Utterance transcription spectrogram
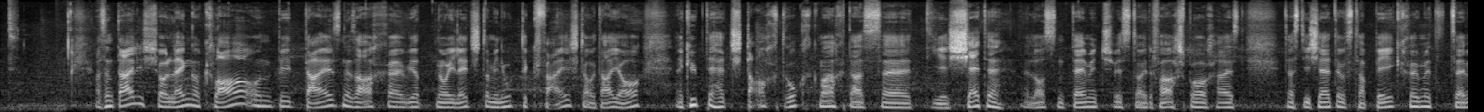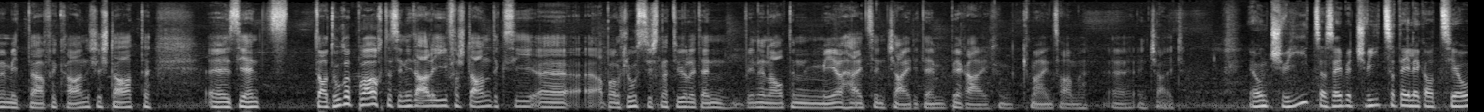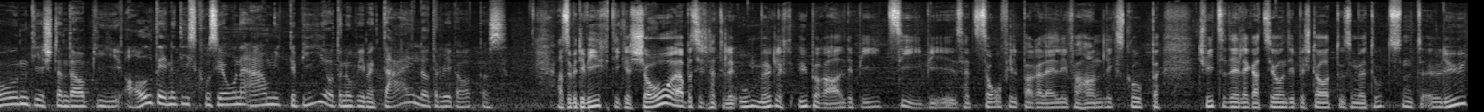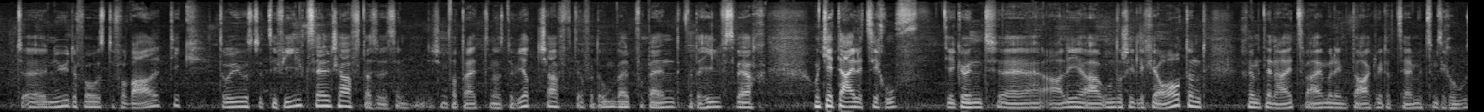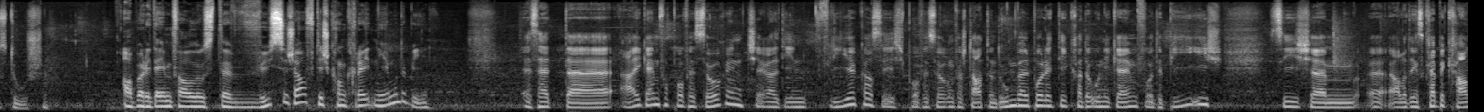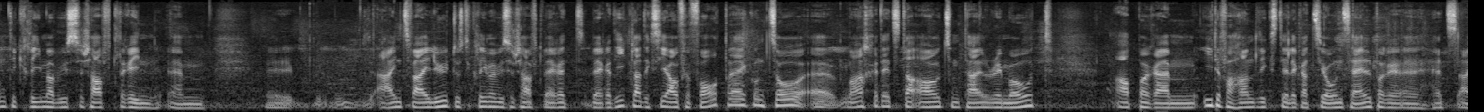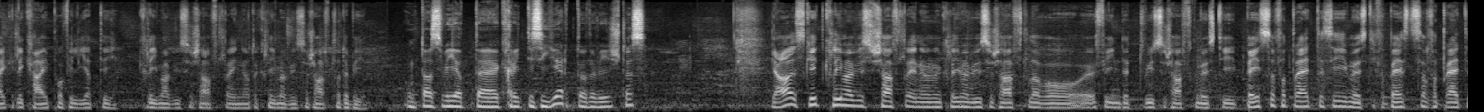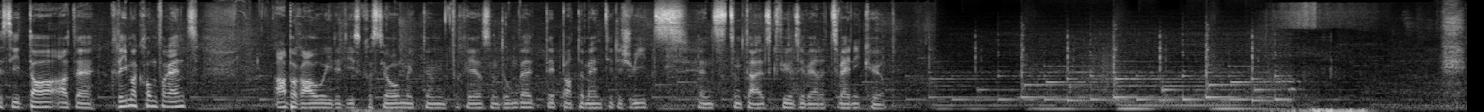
Also ein Teil ist schon länger klar und bei teilweise Sachen wird noch in letzter Minute gefeilscht, auch dieses Jahr. Ägypten hat stark Druck gemacht, dass äh, die Schäden, Loss and Damage, wie es da in der Fachsprache heißt, dass die Schäden aufs Tapet kommen, zusammen mit den afrikanischen Staaten. Äh, sie haben da durchgebracht, da sind nicht alle einverstanden gewesen, äh, aber am Schluss ist es natürlich dann wie eine Art Mehrheitsentscheid in diesem Bereich, ein gemeinsamer äh, Entscheid. Ja, und die Schweiz, also eben die Schweizer Delegation, die ist dann da bei all diesen Diskussionen auch mit dabei oder nur bei einem Teil oder wie geht das? Also bei den wichtigen schon, aber es ist natürlich unmöglich, überall dabei zu sein. Es hat so viele parallele Verhandlungsgruppen. Die Schweizer Delegation die besteht aus einem Dutzend Leuten, äh, neun davon aus der Verwaltung, drei aus der Zivilgesellschaft, also es sind, ist ein Vertreter aus der Wirtschaft, von der Umweltverbände, von der Hilfswerk und die teilen sich auf. Die gehen äh, alle an unterschiedliche Orte und kommen dann ein-, zweimal im Tag wieder zusammen, um sich austauschen. Aber in dem Fall aus der Wissenschaft ist konkret niemand dabei? Es hat äh, eine Genfer Professorin, Geraldine Flieger, sie ist Professorin für Stadt- und Umweltpolitik an der Uni Genf, die dabei ist. Sie ist ähm, äh, allerdings keine bekannte Klimawissenschaftlerin. Ähm, äh, ein, zwei Leute aus der Klimawissenschaft wären, wären eingeladen gewesen, auch für Vorträge und so, äh, machen jetzt da auch zum Teil remote. Aber ähm, in der Verhandlungsdelegation selber äh, hat es eigentlich keine profilierte Klimawissenschaftlerin oder Klimawissenschaftler dabei. Und das wird äh, kritisiert, oder wie ist das? Ja, es gibt Klimawissenschaftlerinnen und Klimawissenschaftler, die finden, die Wissenschaft müsste besser vertreten sein, müsste besser vertreten sein hier an der Klimakonferenz. Aber auch in der Diskussion mit dem Verkehrs- und Umweltdepartement in der Schweiz haben sie zum Teil das Gefühl, sie werden zu wenig gehört.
